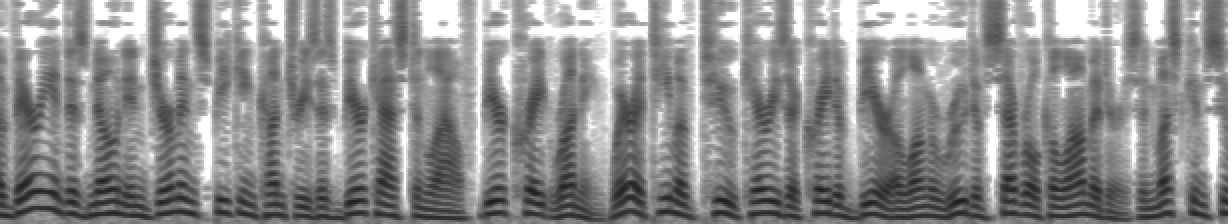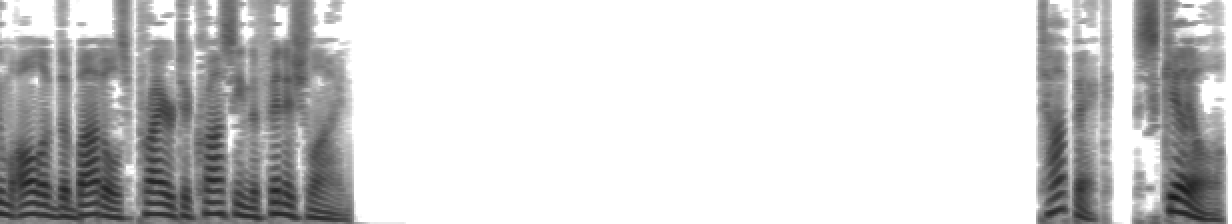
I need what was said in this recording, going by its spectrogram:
A variant is known in German-speaking countries as Bierkastenlauf beer crate running where a team of two carries a crate of beer along a route of several kilometers and must consume all of the bottles prior to crossing the finish line. Skill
